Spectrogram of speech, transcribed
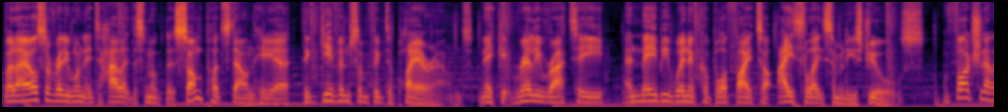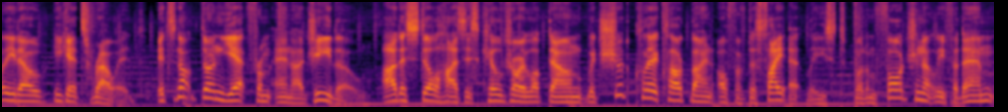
but I also really wanted to highlight the smoke that Som puts down here to give him something to play around, make it really ratty, and maybe win a couple of fights or isolate some of these duels. Unfortunately though, he gets routed. It's not done yet from NRG though. Ardiis still has his Killjoy lockdown, which should clear Cloud9 off of the site at least, but unfortunately for them,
